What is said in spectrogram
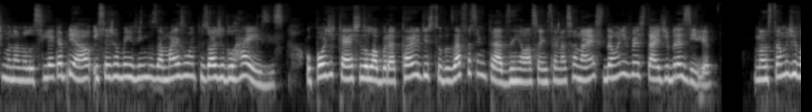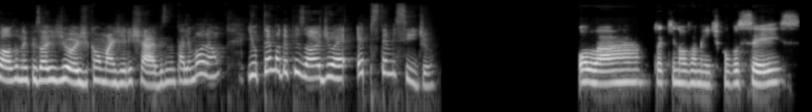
gente, meu nome é Lucília Gabriel e sejam bem-vindos a mais um episódio do Raízes, o podcast do Laboratório de Estudos Afrocentrados em Relações Internacionais da Universidade de Brasília. Nós estamos de volta no episódio de hoje com Marjorie Chaves e Natália Mourão e o tema do episódio é epistemicídio. Olá, estou aqui novamente com vocês.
